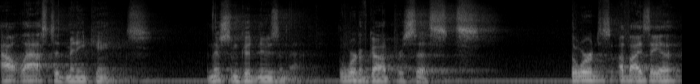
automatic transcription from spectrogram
outlasted many kings. And there's some good news in that. The Word of God persists. The words of Isaiah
